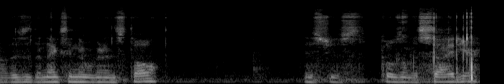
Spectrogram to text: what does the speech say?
Uh, this is the next thing that we're going to install. This just goes on the side here.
